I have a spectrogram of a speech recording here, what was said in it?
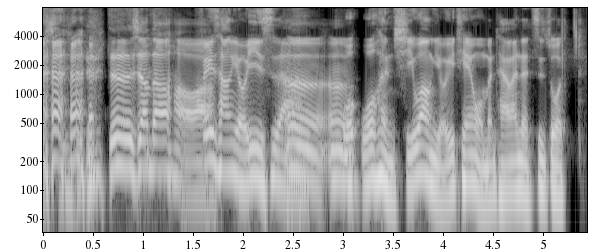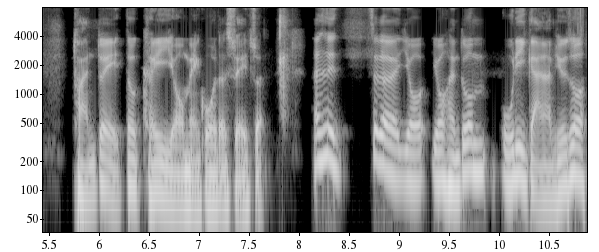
西，真的相当好啊，非常有意思啊。嗯嗯，我我很希望有一天我们台湾的制作团队都可以有美国的水准，但是这个有有很多无力感啊，比如说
